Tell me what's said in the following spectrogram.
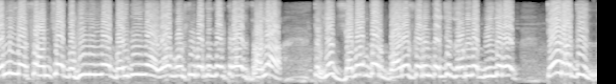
कमी जास्त आमच्या भगिनींना बहिणींना या गोष्टीबद्दल जर त्रास झाला तर हे जबाबदार बारसकर त्यांच्या जोडीला बिल्डर आहेत. ते राहतील.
